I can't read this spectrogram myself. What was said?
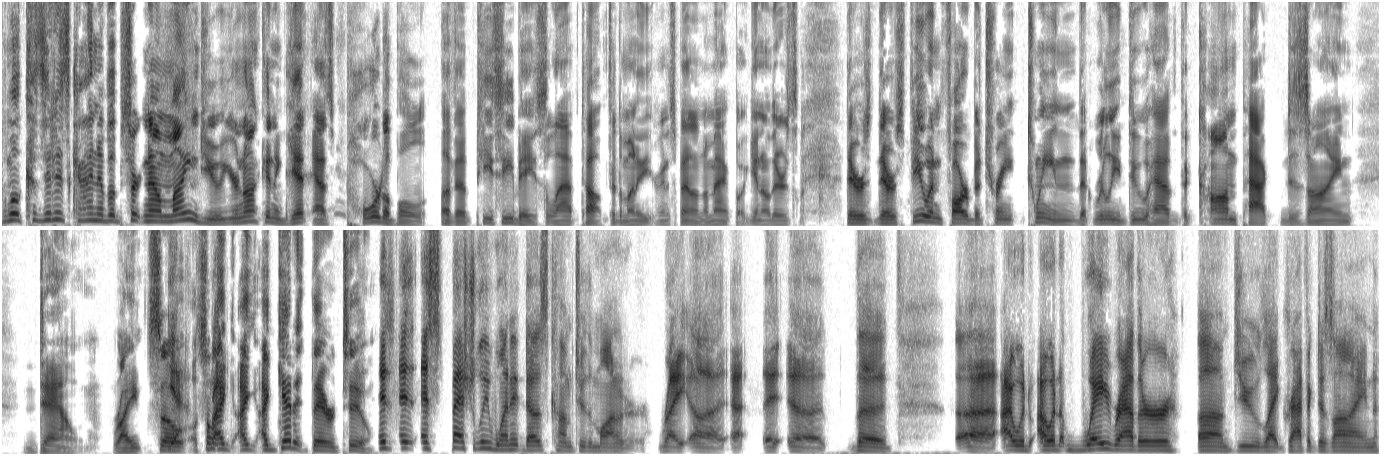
well, because it is kind of absurd. Now, mind you, you're not going to get as portable of a PC-based laptop for the money that you're going to spend on a MacBook. You know, there's there's there's few and far between between that really do have the compact design down, right? So, Yeah, so right. I, I I get it there too. Es- es- especially when it does come to the monitor right uh uh, uh the uh i would i would way rather um do like graphic design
